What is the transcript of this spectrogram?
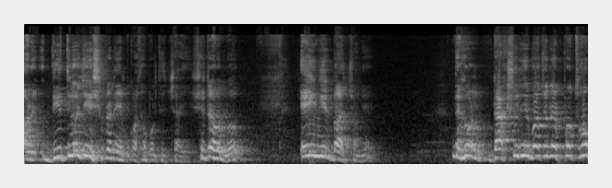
আর দ্বিতীয় যে ইস্যুটা নিয়ে আমি কথা বলতে চাই, সেটা হলো এই নির্বাচনে, দেখুন, ডাকসু নির্বাচনের প্রথম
